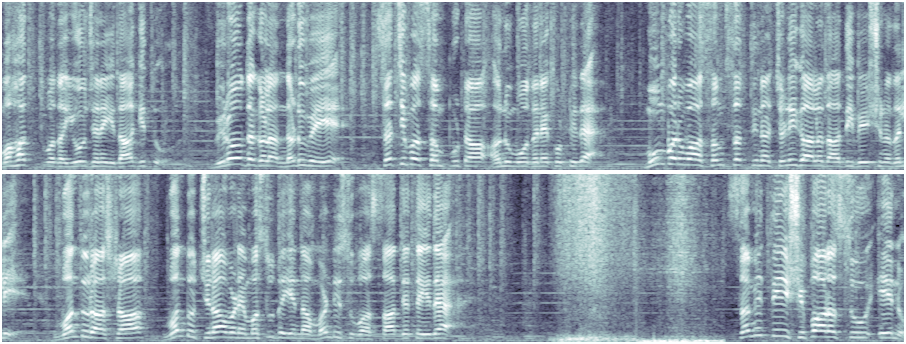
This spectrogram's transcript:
ಮಹತ್ವದ ಯೋಜನೆ ಇದಾಗಿದ್ದು, ವಿರೋಧಗಳ ನಡುವೆಯೇ ಸಚಿವ ಸಂಪುಟ ಅನುಮೋದನೆ ಕೊಟ್ಟಿದೆ. ಮುಂಬರುವ ಸಂಸತ್ತಿನ ಚಳಿಗಾಲದ ಅಧಿವೇಶನದಲ್ಲಿ ಒಂದು ರಾಷ್ಟ್ರ, ಒಂದು ಚುನಾವಣೆ ಮಸೂದೆಯನ್ನ ಮಂಡಿಸುವ ಸಾಧ್ಯತೆ ಇದೆ. ಸಮಿತಿ ಶಿಫಾರಸು ಏನು?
